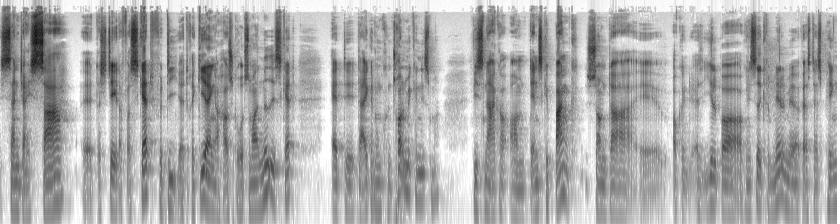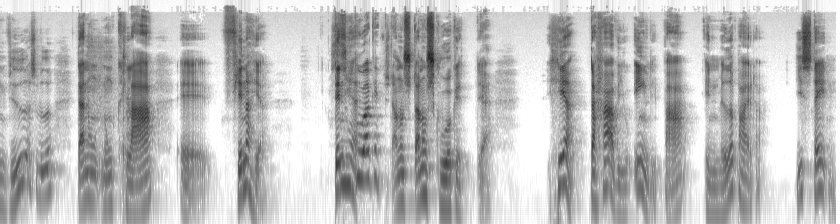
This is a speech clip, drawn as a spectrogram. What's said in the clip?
Sanjay Sar, øh, der stjæler fra skat, fordi at regeringer har skåret så meget ned i skat, at øh, der ikke er nogen kontrolmekanismer. Vi snakker om Danske Bank, som der øh, organ- altså hjælper organiserede kriminelle med at vaske deres penge hvide osv. Der er nogle, nogle klare øh, fjender her. Den her, Skurke. Der er, nogle, der er nogle skurke, ja. Her, der har vi jo egentlig bare en medarbejder i staten,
